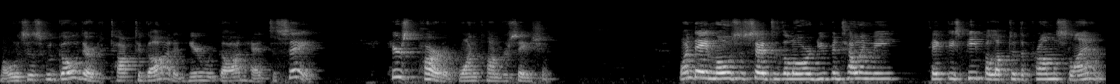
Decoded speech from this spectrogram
Moses would go there to talk to God and hear what God had to say. Here's part of one conversation. One day Moses said to the Lord, You've been telling me, take these people up to the promised land,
